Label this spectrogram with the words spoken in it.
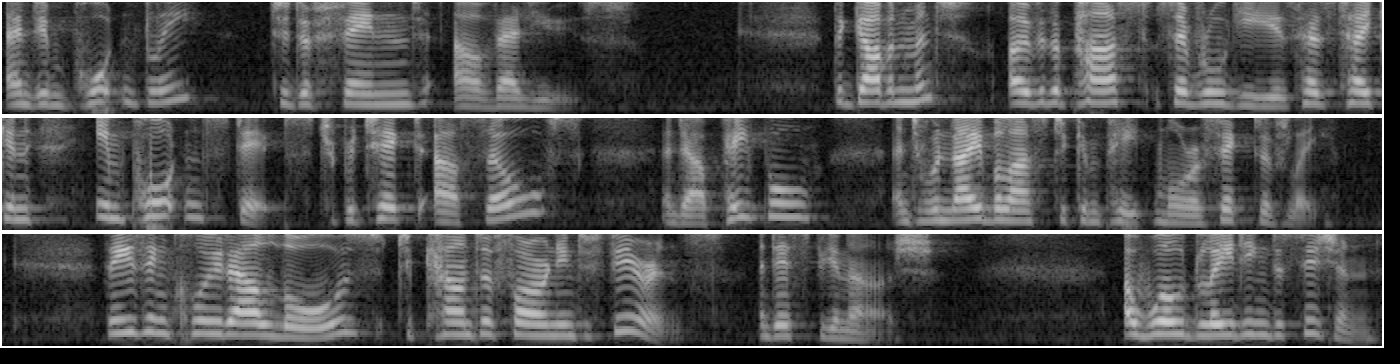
and importantly, to defend our values. The government, over the past several years, has taken important steps to protect ourselves and our people and to enable us to compete more effectively. These include our laws to counter foreign interference and espionage, a world leading decision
